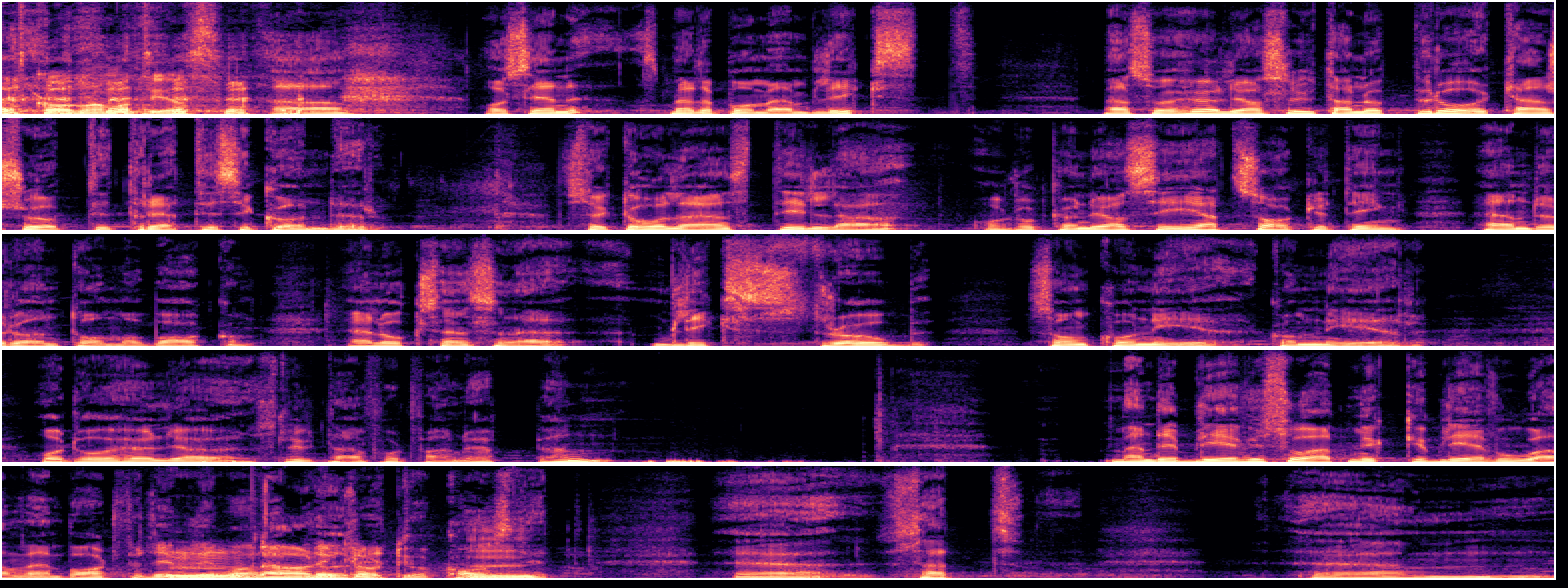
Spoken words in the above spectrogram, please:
rätt kamera, Mattias. Ja. Och sen smällde på med en blixt. Men så höll jag slutan uppe då, kanske upp till 30 sekunder. Försökte hålla den stilla och då kunde jag se att saker och ting hände runt om och bakom. Eller också en sån här blixtstrobe som kom ner, kom ner. Och då höll jag slutan fortfarande öppen. Men det blev ju så att mycket blev oanvändbart för det blev Mm, bara ja, blurrigt och konstigt. Eh, så att ehm,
